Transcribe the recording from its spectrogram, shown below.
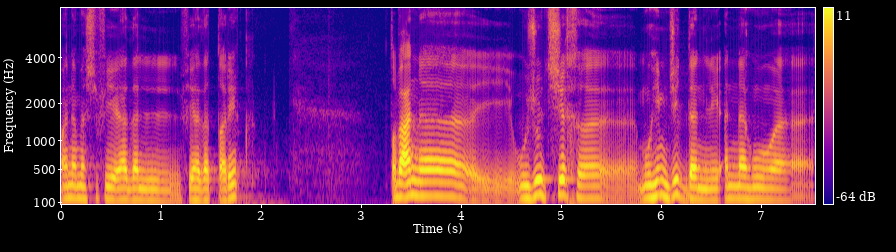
وأنا ماشي في هذا في هذا الطريق. طبعا آه، وجود الشيخ آه، مهم جدا لأنه آه،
